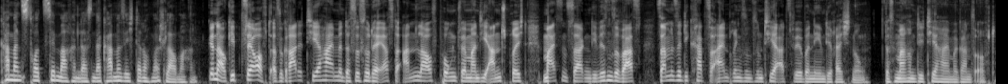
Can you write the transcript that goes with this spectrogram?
kann man es trotzdem machen lassen. Da kann man sich dann nochmal schlau machen. Genau, gibt es sehr oft. Also gerade Tierheime, das ist so der erste Anlaufpunkt, wenn man die anspricht. Meistens sagen die, wissen Sie was, sammeln Sie die Katze ein, bringen Sie zum Tierarzt, wir übernehmen die Rechnung. Das machen die Tierheime ganz oft.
